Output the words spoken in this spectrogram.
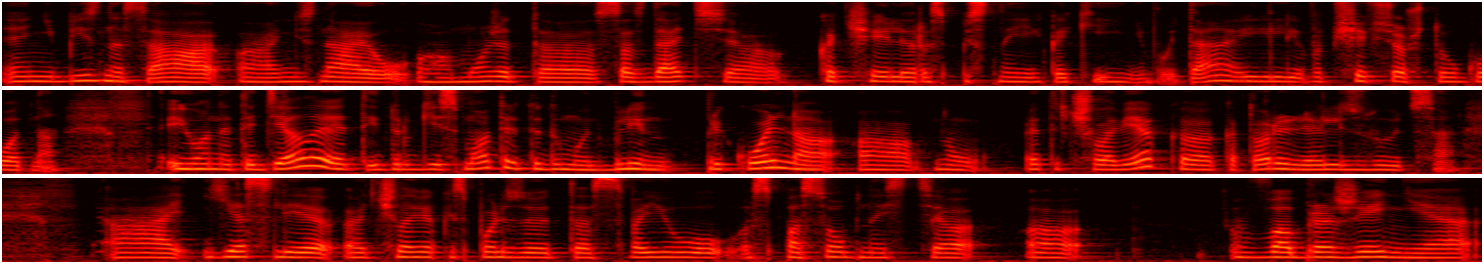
э, не бизнес, а, а не знаю, может создать качели расписные какие-нибудь, да, или вообще все что угодно. И он это делает, и другие смотрят и думают, блин, прикольно, а, ну, это человек, который реализуется. Если человек использует свою способность воображение,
